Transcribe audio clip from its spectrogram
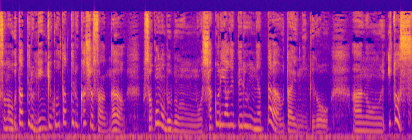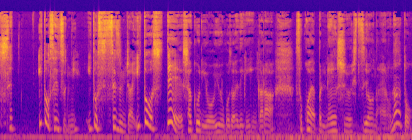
その歌ってる原曲歌ってる歌手さんがそこの部分をしゃくり上げてるんやったら歌えんねんけどあの意図せ意図せずに意図せずにじゃあ意図してしゃくりを言うことができひんからそこはやっぱり練習必要なんやろうなと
